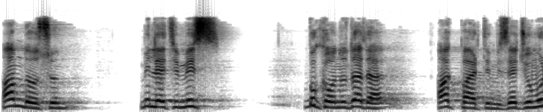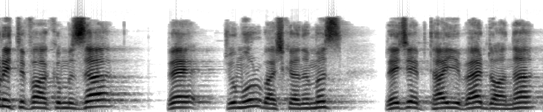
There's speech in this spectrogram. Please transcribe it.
Hamdolsun milletimiz bu konuda da AK Parti'mize, Cumhur İttifakımıza ve Cumhurbaşkanımız Recep Tayyip Erdoğan'a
